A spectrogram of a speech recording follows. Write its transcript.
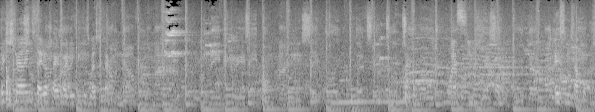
which Australian state or territory do you think is most? Western Australia. It's New South Wales.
